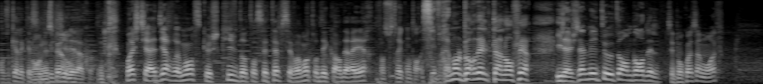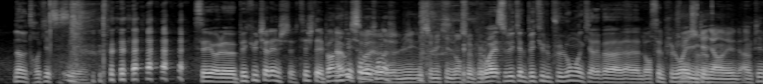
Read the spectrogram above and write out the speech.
en tout cas, la cassette On de espère, budget, elle est hein. là quoi. Moi je tiens à dire vraiment ce que je kiffe dans ton setup c'est vraiment ton décor derrière. J'en suis très content. C'est vraiment le bordel, putain, l'enfer. Il a jamais été autant en bordel. C'est pourquoi ça, mon ref? Non, mais tranquille, c'est. C'est euh, le PQ Challenge. Tu sais, je t'avais pas invité Ah oui, sur c'est le vrai, tournage. euh, lui- celui qui lance le plus loin. Ouais, celui qui a le PQ le plus long et qui arrive à à lancer le plus loin, il gagne un, un pins.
